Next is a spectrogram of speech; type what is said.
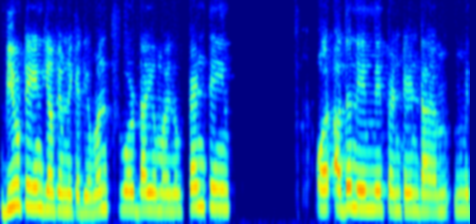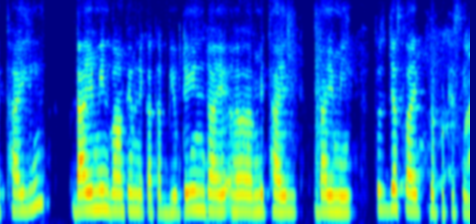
ब्यूटेन यहाँ पे हमने कह दिया वन फोर डायमाइनो पेंटेन और अदर नेम में पेंटेन मिथाइलिन डायमीन वहाँ पे हमने कहा था ब्यूटेन मिथाइल डायमीन तो just like the putrescine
